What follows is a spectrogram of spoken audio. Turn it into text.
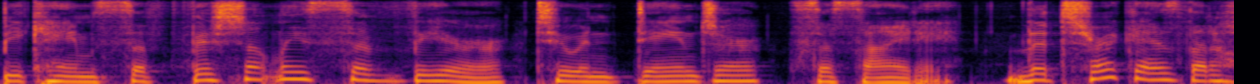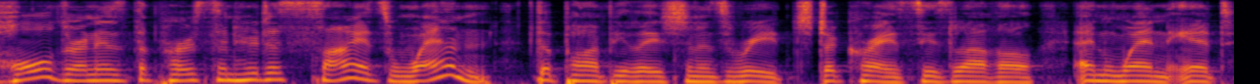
became sufficiently severe to endanger society. The trick is that Holdren is the person who decides when the population has reached a crisis level and when it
